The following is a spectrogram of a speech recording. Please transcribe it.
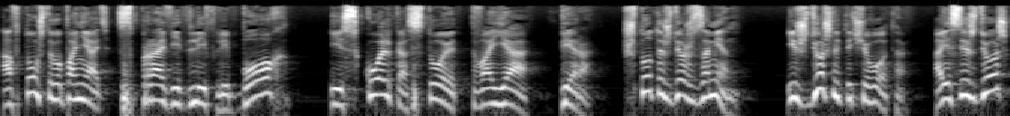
а в том, чтобы понять, справедлив ли Бог и сколько стоит твоя вера. Что ты ждешь взамен? И ждешь ли ты чего-то? А если ждешь,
